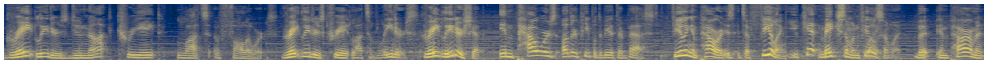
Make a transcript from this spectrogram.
Great leaders do not create lots of followers. Great leaders create lots of leaders. Great leadership empowers other people to be at their best. Feeling empowered is it's a feeling. You can't make someone feel Right. some way. But empowerment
